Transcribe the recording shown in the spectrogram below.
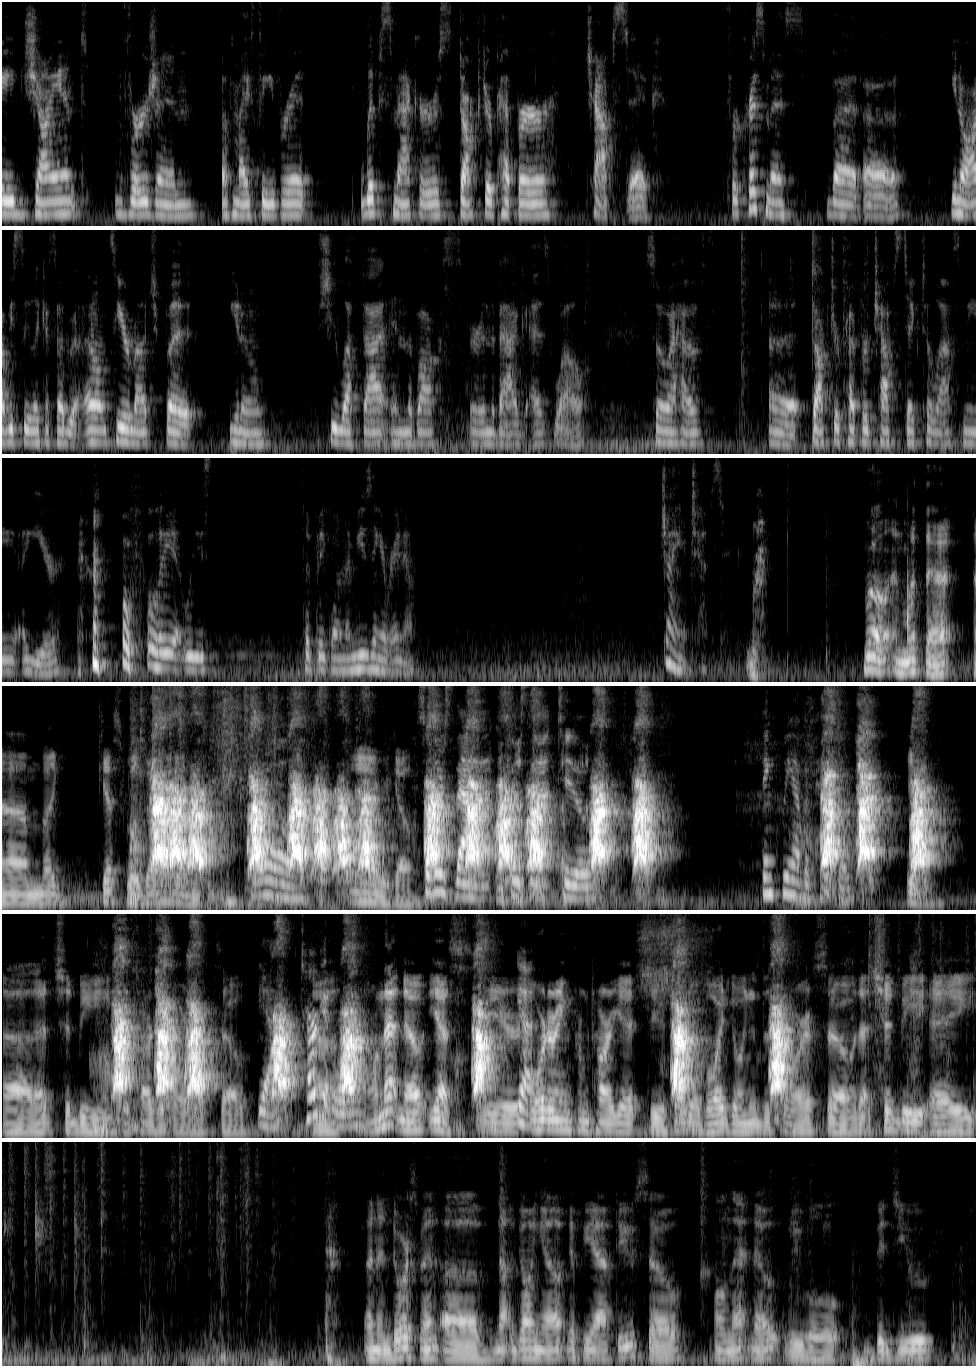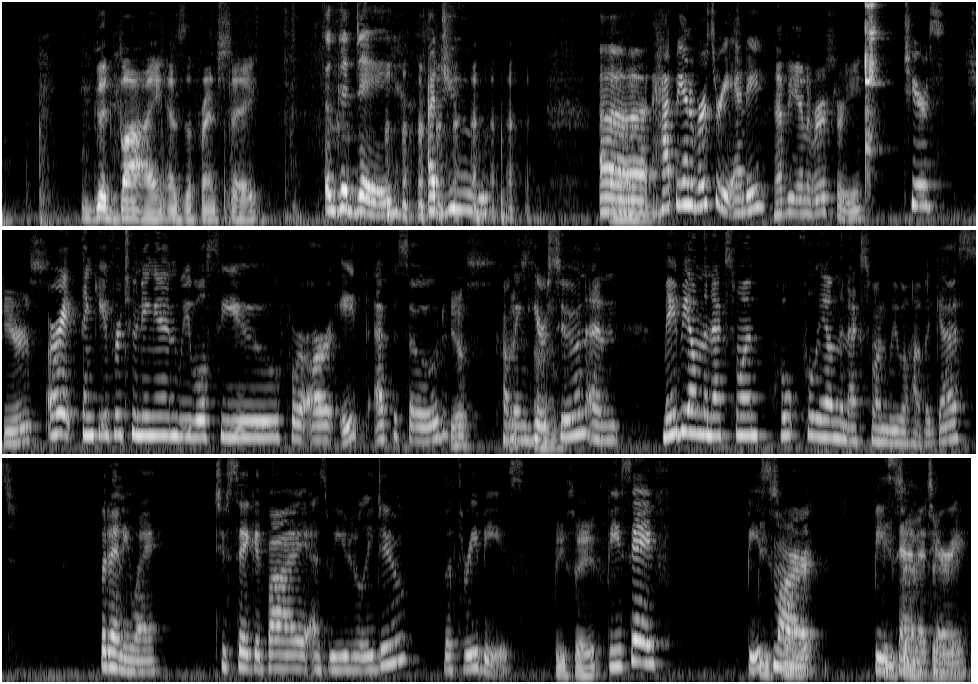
a giant version of my favorite lip smackers Dr Pepper chapstick for Christmas that uh you know obviously like I said I don't see her much but you know she left that in the box or in the bag as well. So I have a Dr Pepper chapstick to last me a year hopefully at least. It's a big one. I'm using it right now. Giant chapstick. Right. Well, and with that, um, I guess we'll go Oh, There we go. So there's that. There's that too. I think we have a package. Uh, that should be the Target order. So Yeah, Target uh, order. On that note, yes, we're Yeah. ordering from Target to try to avoid going to the store. So that should be a an endorsement of not going out if you have to. So on that note, we will bid you goodbye, as the French say. A good day. Adieu. Uh, happy anniversary, Andy. Happy anniversary! Cheers. Cheers. All right, thank you for tuning in. We will see you for our eighth episode Yes. coming here time. soon, and maybe on the next one. Hopefully, on the next one, we will have a guest. But anyway, to say goodbye, as we usually do, the three B's Be safe. be safe, be, Be smart, smart, be, be sanitary. sanitary.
